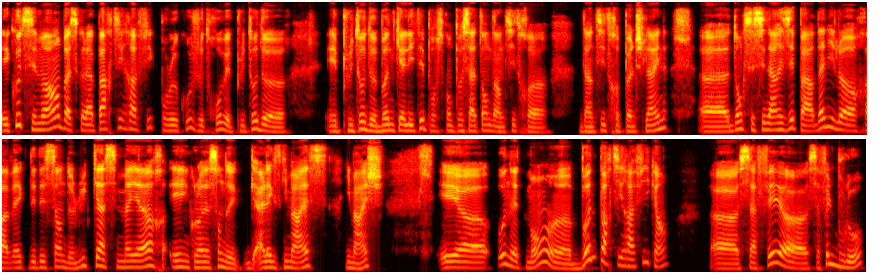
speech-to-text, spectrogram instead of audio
Écoute, c'est marrant parce que la partie graphique, pour le coup, je trouve est plutôt de est plutôt de bonne qualité pour ce qu'on peut s'attendre d'un titre euh, d'un titre punchline. Euh, donc c'est scénarisé par Danny Lore avec des dessins de Lucas Mayer et une colorisation de Alex Guimarães. Et euh, honnêtement, bonne partie graphique. Hein. Ça fait ça fait le boulot.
